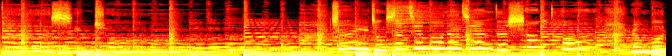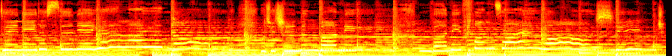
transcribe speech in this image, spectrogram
的心中。这一种想见不能见的。伤痛让我对你的思念越来越浓，我却只能把你、把你放在我心中。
